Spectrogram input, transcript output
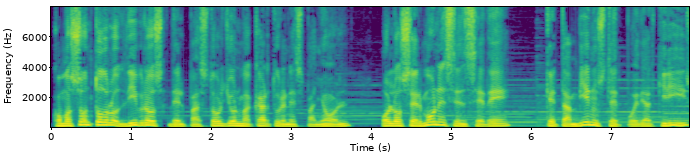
como son todos los libros del pastor John MacArthur en español, o los sermones en CD que también usted puede adquirir,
